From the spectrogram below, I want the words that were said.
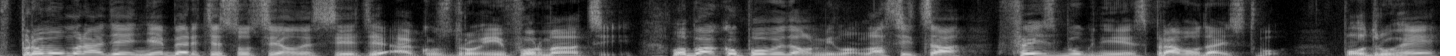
V prvom rade neberte sociálne siete ako zdroj informácií. Lebo ako povedal Milan Lasica, Facebook nie je spravodajstvo. Po druhé,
